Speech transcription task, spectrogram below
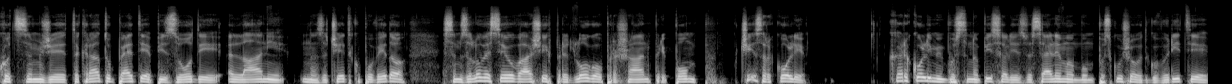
Kot sem že takrat v peti epizodi lani na začetku povedal, sem zelo vesel vaših predlogov, vprašanj, pripomp, česar koli. Karkoli mi boste napisali, z veseljem vam bom poskušal odgovoriti,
